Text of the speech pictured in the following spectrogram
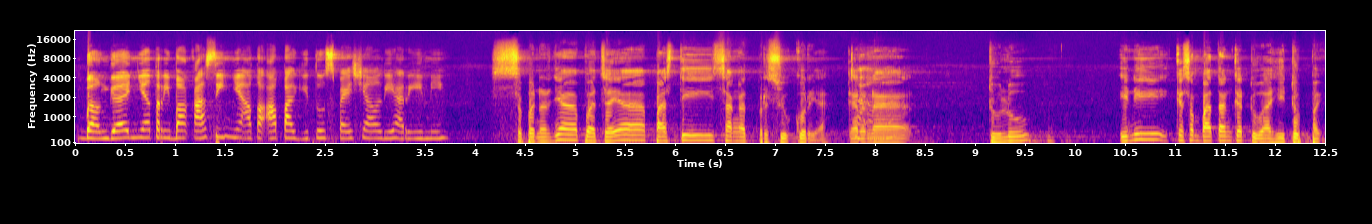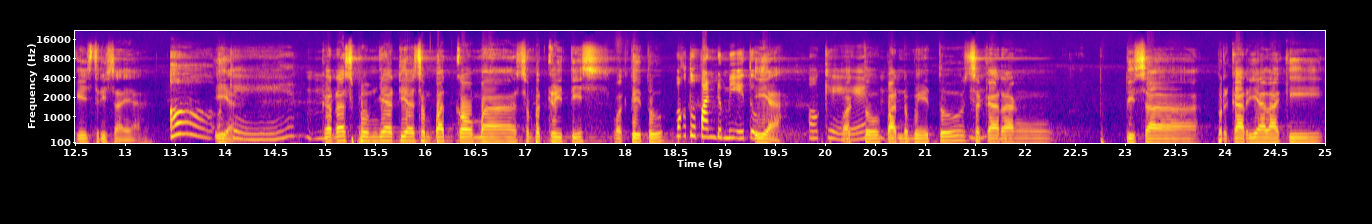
bangganya, terima kasihnya atau apa gitu spesial di hari ini? Sebenarnya buat saya pasti sangat bersyukur ya. Karena dulu ini kesempatan kedua hidup bagi istri saya. Oh, oke. Iya. Karena sebelumnya dia sempat koma, sempat kritis waktu itu. Waktu pandemi itu. Iya. Oke. Waktu pandemi itu sekarang bisa berkarya lagi,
